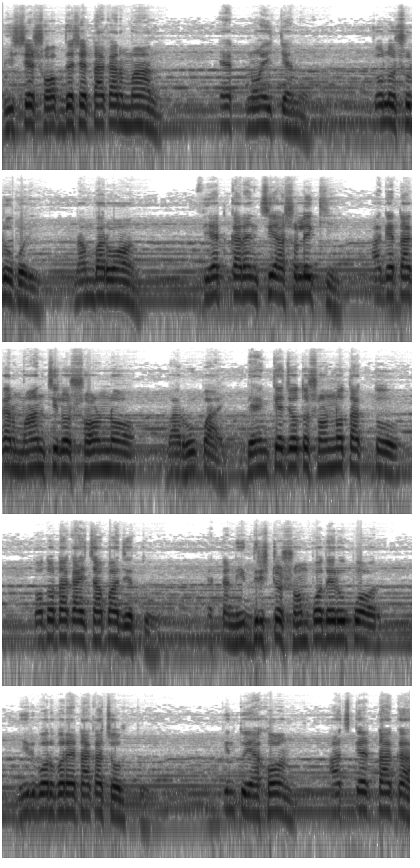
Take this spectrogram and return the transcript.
বিশ্বের সব দেশে টাকার মান এক নয় কেন। চলো শুরু করি। নাম্বার ওয়ান, ফিয়াট কারেন্সি আসলে কি? আগে টাকার মান ছিল স্বর্ণ বা রূপায় ব্যাংকে যত স্বর্ণ থাকতো, তত টাকায় চাপা যেত। একটা নির্দিষ্ট সম্পদের উপর নির্ভর করে টাকা চলতো। কিন্তু এখন আজকের টাকা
